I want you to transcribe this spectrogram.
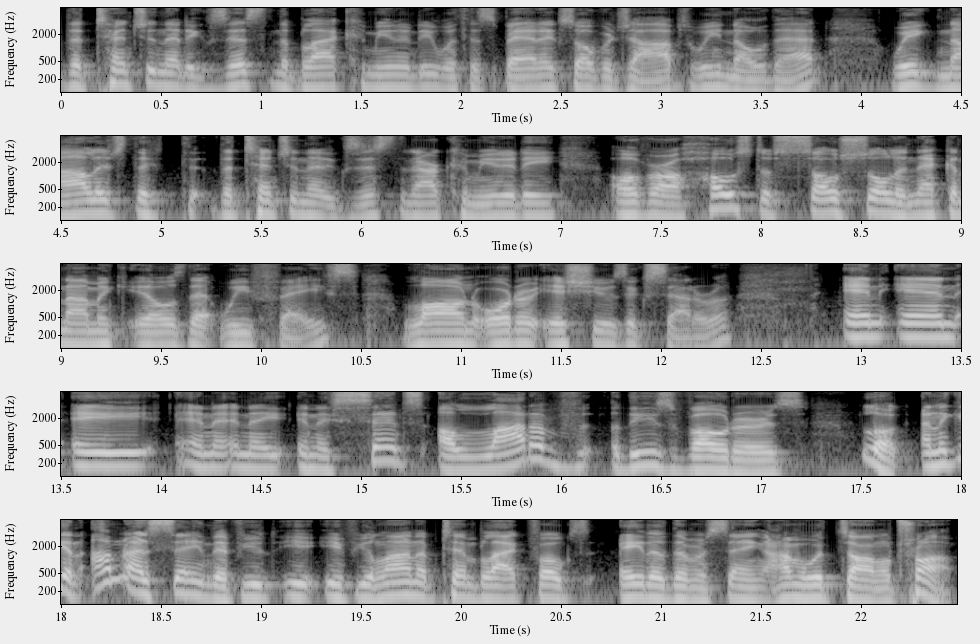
the tension that exists in the black community with Hispanics over jobs. We know that. We acknowledge the, the tension that exists in our community over a host of social and economic ills that we face, law and order issues, etc. And in a, in, in, a, in a sense, a lot of these voters look, and again, I'm not saying that if you, if you line up 10 black folks, eight of them are saying, I'm with Donald Trump.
